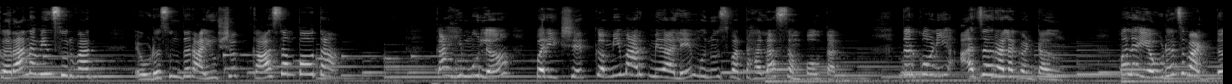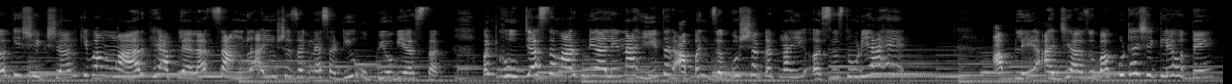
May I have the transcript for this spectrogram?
करा नवीन सुरुवात. एवढं सुंदर आयुष्य का संपवता? काही मुलं परीक्षेत कमी मार्क मिळाले म्हणून स्वतःला संपवतात. तर कोणी आजाराला कंटाळून? मला एवढंच वाटतं की शिक्षण किंवा मार्क हे आपल्याला चांगलं आयुष्य जगण्यासाठी उपयोगी असतात. पण खूप जास्त मार्क मिळाले नाही तर आपण जगूच शकत नाही असंच थोडी आहे. आपले आजी आजोबा कुठे शिकले होते?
